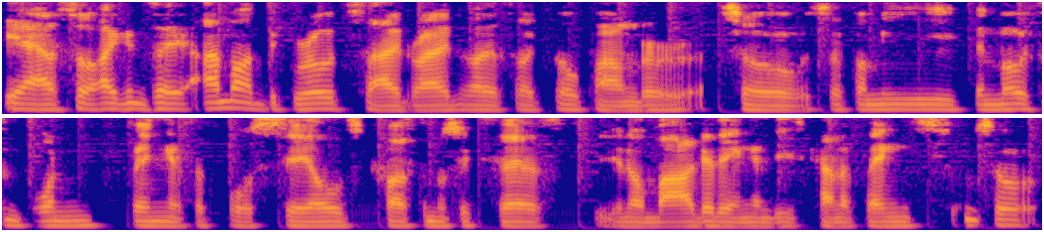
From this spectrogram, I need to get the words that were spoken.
Yeah, so I can say I'm on the growth side, right, as a co-founder. So, so for me, the most important thing is, of course, sales, customer success, you know, marketing and these kind of things. So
